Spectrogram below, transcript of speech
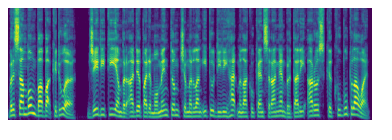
Bersambung babak kedua, JDT yang berada pada momentum cemerlang itu dilihat melakukan serangan bertali arus ke kubu pelawat.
